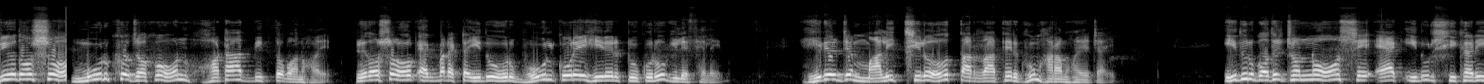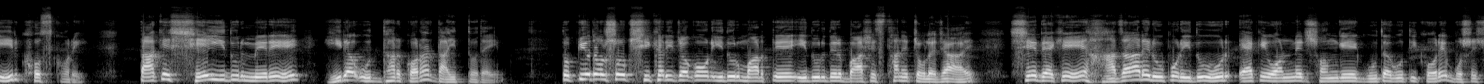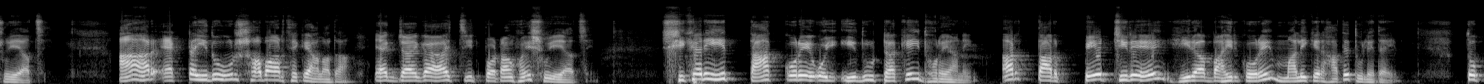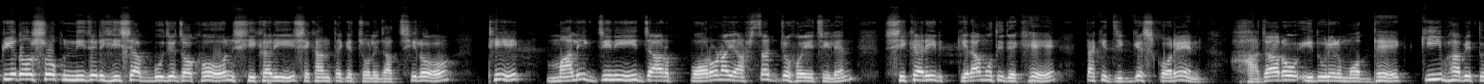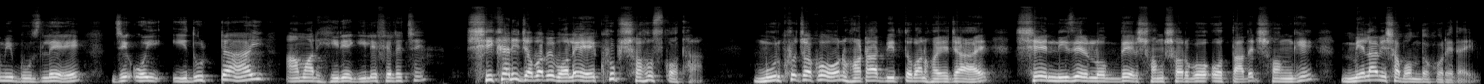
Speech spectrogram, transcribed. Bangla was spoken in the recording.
প্রিয় দর্শক, মূর্খ যখন হঠাৎ বিত্তবান হয়, প্রিয় দর্শক, একবার একটা ইঁদুর ভুল করে হীরের টুকরো গিলে ফেলে। হীরের যে মালিক ছিল, তার রাতের ঘুম হারাম হয়ে যায়। ইঁদুর বধের জন্য সে এক ইঁদুর শিকারীর খোঁজ করে। তাকে সেই ইঁদুর মেরে হীরা উদ্ধার করার দায়িত্ব দেয়। তো প্রিয় দর্শক, শিকারী যখন ইঁদুর মারতে ইঁদুরদের বাসস্থানে চলে যায়, সে দেখে হাজারের উপর ইঁদুর একে অন্যের সঙ্গে গুতাগুতি করে বসে শুয়ে আছে। আর একটা ইঁদুর সবার থেকে আলাদা, এক জায়গায় চিটপটাং হয়ে শুয়ে আছে। শিকারী তাক করে ওই ইঁদুরটাকেই ধরে আনে আর তার পেট চিরে হীরা বাহির করে মালিকের হাতে তুলে দেয়। তো প্রিয় দর্শক, নিজের হিসাব বুঝে যখন শিকারী সেখান থেকে চলে যাচ্ছিল ঠিক মালিক যিনি যার পরনায় আশ্চর্য হয়েছিলেন, শিকারীর কেরামতি দেখে তাকে জিজ্ঞেস করেন, হাজারো ইঁদুরের মধ্যে কীভাবে তুমি বুঝলে যে ওই ইঁদুরটাই আমার হিরে গিলে ফেলেছে? শিকারী জবাবে বলে, খুব সহজ কথা। মূর্খ যখন হঠাৎ বিত্তবান হয়ে যায়, সে নিজের লোকদের সংসর্গ ও তাদের সঙ্গে মেলামেশা বন্ধ করে দেয়।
